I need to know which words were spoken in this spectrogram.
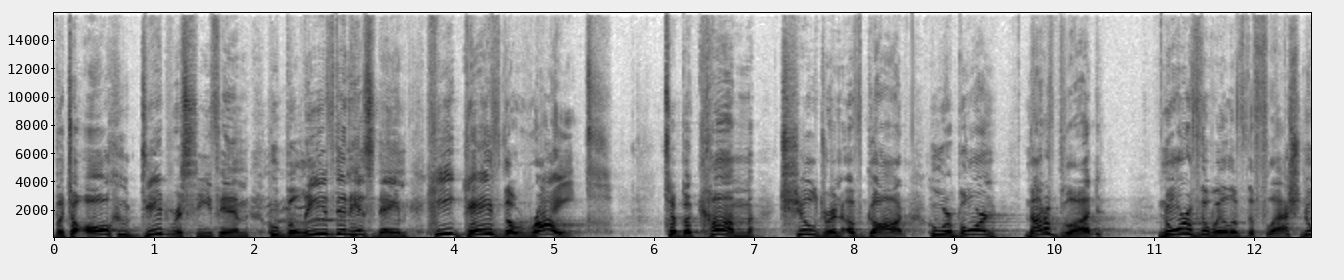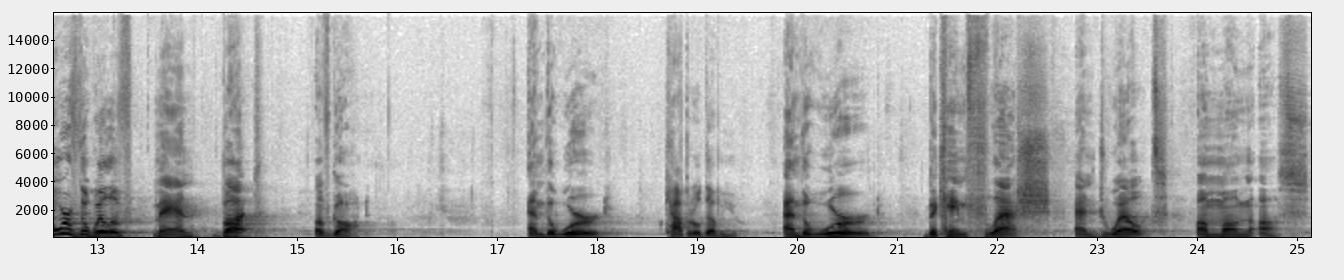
But to all who did receive him, who believed in his name, he gave the right to become children of God, who were born not of blood, nor of the will of the flesh, nor of the will of man, but of God. And the Word, capital W, and the Word became flesh and dwelt among us.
